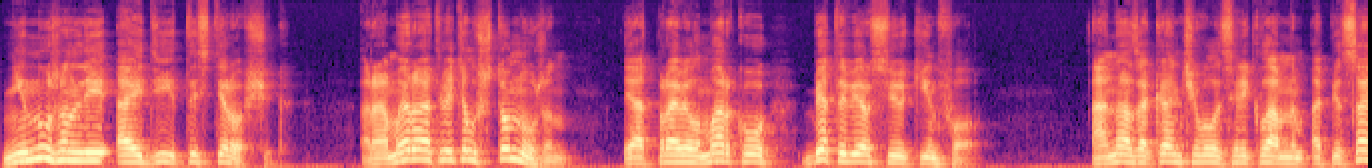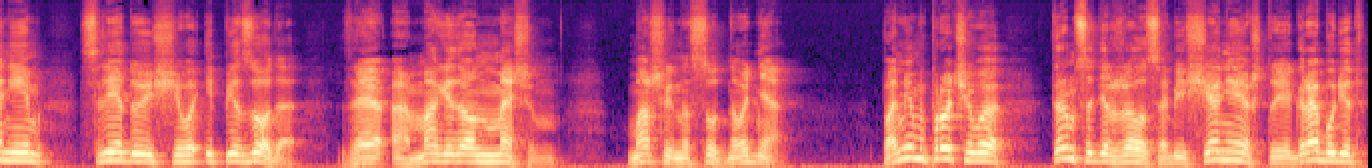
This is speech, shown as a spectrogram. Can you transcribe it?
не нужен ли ID-тестировщик. Ромеро ответил, что нужен, и отправил Марку бета-версию Кинфо. Она заканчивалась рекламным описанием следующего эпизода «The Armageddon Machine» — «Машина судного дня». Помимо прочего, там содержалось обещание, что игра будет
